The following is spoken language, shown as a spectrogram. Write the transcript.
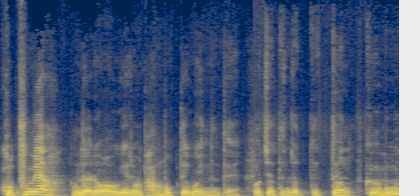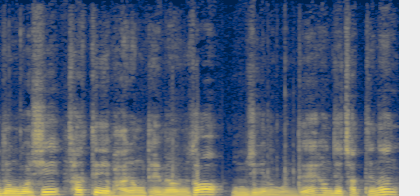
거품이야! 그럼 내려가고 이게 좀 반복되고 있는데 어쨌든 저쨌든 그 모든 것이 차트에 반영되면서 움직이는 건데 현재 차트는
